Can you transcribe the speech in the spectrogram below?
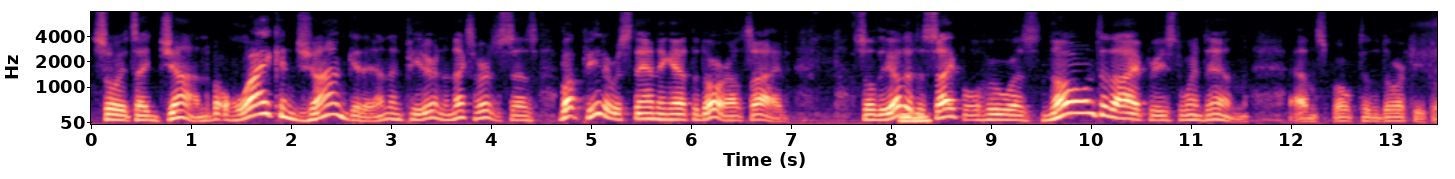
So it's a John. But why can John get in? And Peter, in the next verse, it says, "But Peter was standing at the door outside." So the other mm-hmm. disciple, who was known to the high priest, went in and spoke to the doorkeeper.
